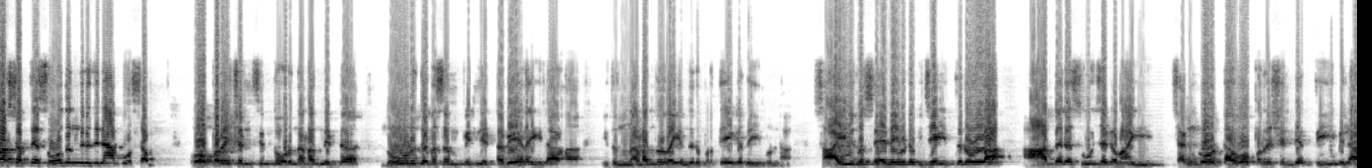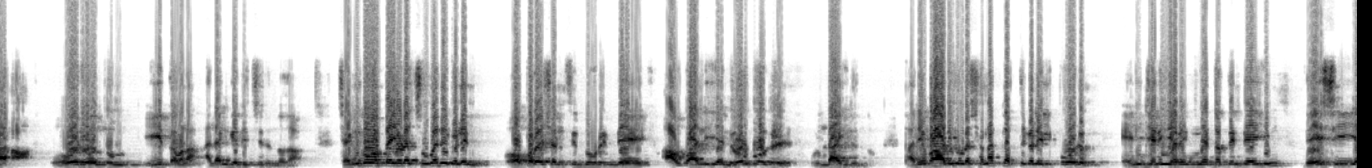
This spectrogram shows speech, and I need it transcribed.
വർഷത്തെ സ്വാതന്ത്ര്യ ദിനാഘോഷം ഓപ്പറേഷൻ സിന്ദൂർ നടന്നിട്ട് നൂറ് ദിവസം പിന്നിട്ട വേളയിലാണ് ഇത് നടന്നത് എന്നൊരു പ്രത്യേകതയുമുണ്ട്. സായുധ സേനയുടെ വിജയത്തിനുള്ള ആദര സൂചകമായി ചെങ്കോട്ട ഓപ്പറേഷന്റെ തീമിലാണ് ഓരോന്നും ഈ തവണ അലങ്കരിച്ചിരുന്നത്. ചെങ്കോട്ടയുടെ ചുവരുകളിൽ ഓപ്പറേഷൻ സിന്ദൂറിന്റെ ആ വലിയ ലോഗോകൾ ഉണ്ടായിരുന്നു. പരിപാടിയുടെ ക്ഷണക്കത്തുകളിൽ പോലും എഞ്ചിനീയറിംഗ് നേട്ടത്തിന്റെയും ദേശീയ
